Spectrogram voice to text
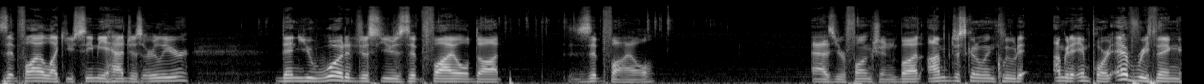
zip file like you see me had just earlier, then you would have just use zip file dot zip file as your function, but I'm just going to include. I'm going to import everything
